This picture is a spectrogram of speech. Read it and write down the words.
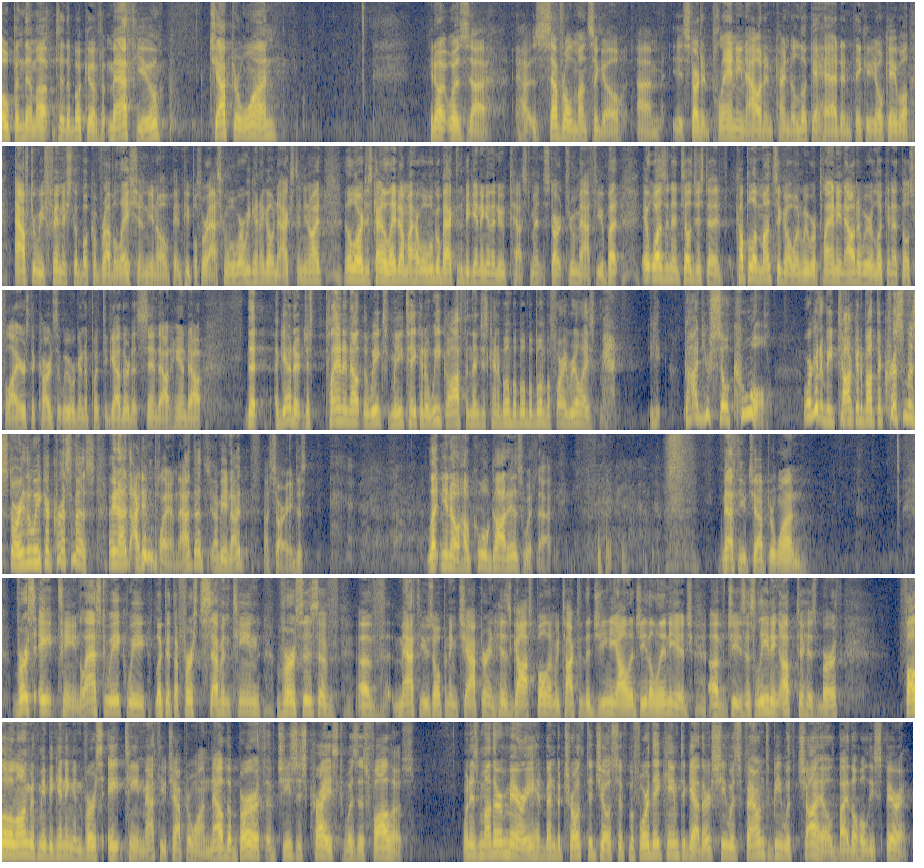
open them up to the book of Matthew, chapter 1. You know, it was, uh, it was several months ago. Um, started planning out and kind of look ahead and thinking, you know, okay, well, after we finish the book of Revelation, you know, and people were asking, well, where are we going to go next? And, you know, I, the Lord just kind of laid on my heart, well, we'll go back to the beginning of the New Testament, start through Matthew. But it wasn't until just a couple of months ago when we were planning out and we were looking at those flyers, the cards that we were going to put together to send out, hand out, that again, just planning out the weeks, me taking a week off, and then just kind of boom, boom, boom, boom, boom, before I realized, man, God, you're so cool. We're going to be talking about the Christmas story the week of Christmas. I mean, I, I didn't plan that. That's, I mean, I, I'm sorry, just letting you know how cool God is with that. Matthew chapter 1, verse 18. Last week we looked at the first 17 verses of, of Matthew's opening chapter in his gospel, and we talked of the genealogy, the lineage of Jesus leading up to his birth. Follow along with me beginning in verse 18, Matthew chapter 1. Now, the birth of Jesus Christ was as follows. When his mother Mary had been betrothed to Joseph, before they came together, she was found to be with child by the Holy Spirit.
